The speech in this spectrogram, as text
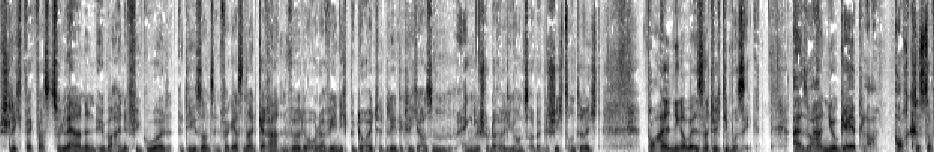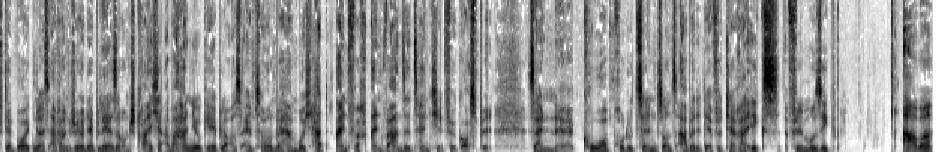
schlichtweg was zu lernen über eine Figur, die sonst in Vergessenheit geraten würde oder wenig bedeutet, lediglich aus dem Englisch- oder Religions- oder Geschichtsunterricht. Vor allen Dingen aber ist natürlich die Musik. Also Hanjo Gäbler, auch Christoph der Beuken als Arrangeur der Bläser und Streicher, aber Hanjo Gäbler aus Elmshorn bei Hamburg hat einfach ein Wahnsinnshändchen für Gospel. Sein äh, Chorproduzent, sonst arbeitet er für Terra X, Filmmusik. Aber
